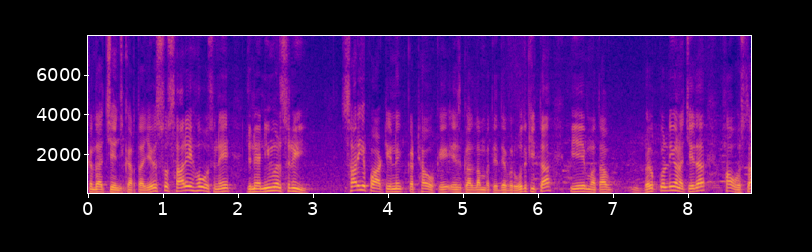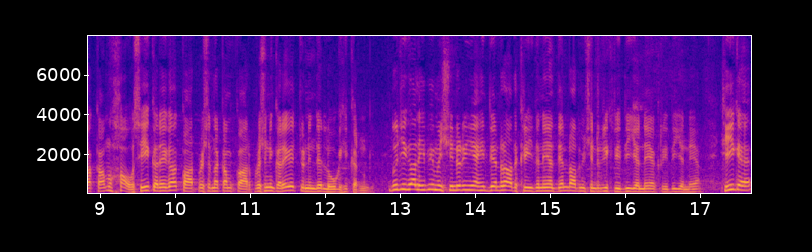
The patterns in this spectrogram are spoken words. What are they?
ਕਹਿੰਦਾ ਚੇਂਜ ਕਰਤਾ ਜਾਵੇ? ਸੋ ਸਾਰੇ ਹਾਊਸ ਨੇ ਜੁਨੈਨੀ ਸਾਰੀਆਂ ਪਾਰਟੀਆਂ ਨੇ ਇਕੱਠਾ ਹੋ ਕੇ ਇਸ ਗੱਲ ਦਾ ਮਤੇ ਦੇ ਵਿਰੋਧ ਕੀਤਾ ਵੀ ਇਹ ਮਤਾ ਬਿਲਕੁਲ ਨਹੀਂ ਹੋਣਾ ਚਾਹੀਦਾ। ਹਾਊਸ ਦਾ ਕੰਮ ਹਾਊਸ ਹੀ ਕਰੇਗਾ, ਕਾਰਪੋਰੇਸ਼ਨ ਦਾ ਕੰਮ ਕਾਰਪੋਰੇਸ਼ਨ ਹੀ ਕਰੇਗਾ, ਚੁਣਿੰਦੇ ਲੋਕ ਹੀ ਕਰਨਗੇ। ਦੂਜੀ ਗੱਲ ਇਹ ਵੀ ਮਸ਼ੀਨਰੀ ਅਸੀਂ ਦਿਨ ਰਾਤ ਖਰੀਦਨੇ ਆ, ਦਿਨ ਰਾਤ ਮਸ਼ੀਨਰੀ ਖਰੀਦੀ ਜਾਂਦੇ ਆ, ਖਰੀਦੀ ਜਾਂਦੇ ਆ। ਠੀਕ ਹੈ,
